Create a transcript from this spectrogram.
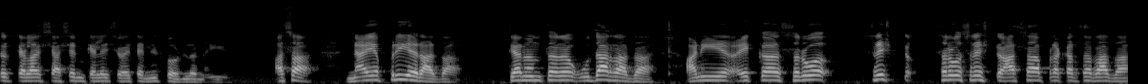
तर त्याला शासन केल्याशिवाय त्यांनी सोडलं नाही असा न्यायप्रिय राजा त्यानंतर उदार राजा आणि एक सर्व श्रेष्ठ सर्वश्रेष्ठ असा प्रकारचा राजा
